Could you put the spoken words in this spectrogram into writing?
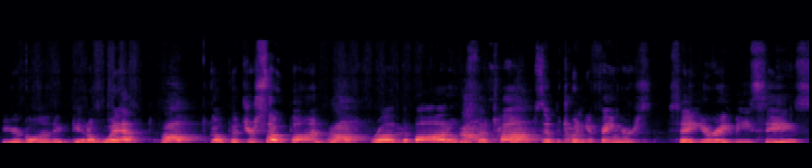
You're going to get them wet. Going to put your soap on. Rub the bottoms, the tops, in between your fingers. Say your ABCs.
